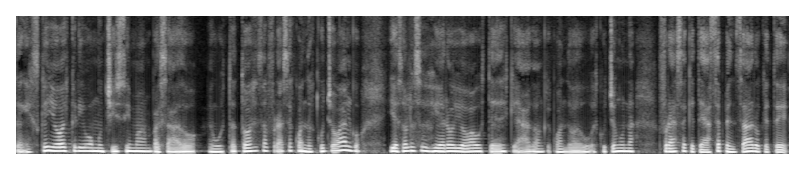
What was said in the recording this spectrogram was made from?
es que yo escribo muchísimo basado, me gusta todas esas frases cuando escucho algo y eso lo sugiero yo a ustedes que hagan, que cuando escuchen una frase que te hace pensar o que te,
